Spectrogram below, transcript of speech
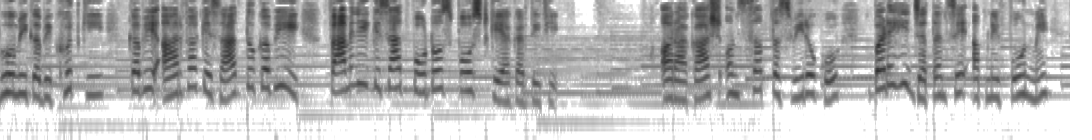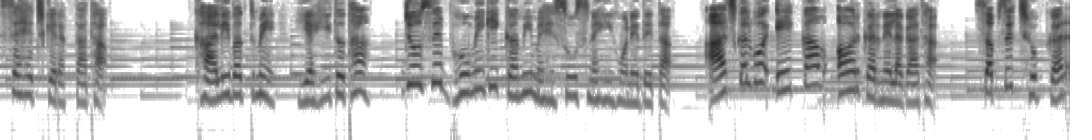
भूमि कभी खुद की, कभी आरफा के साथ तो कभी फैमिली के साथ फ़ोटोज़ पोस्ट किया करती थी। और आकाश उन सब तस्वीरों को बड़े ही जतन से अपने फ़ोन में सहज के रखता था। खाली वक्त में यही तो था जो उसे भूमि की कमी महसूस नहीं होने देता। आजकल वो एक काम और करने लगा था। सबसे छुपकर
